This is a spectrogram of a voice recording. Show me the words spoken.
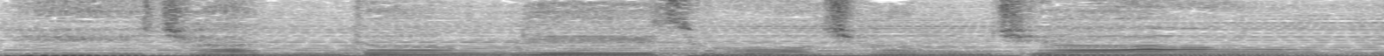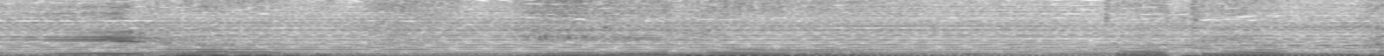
一盏灯，一座城，叫一人，一路的颠沛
